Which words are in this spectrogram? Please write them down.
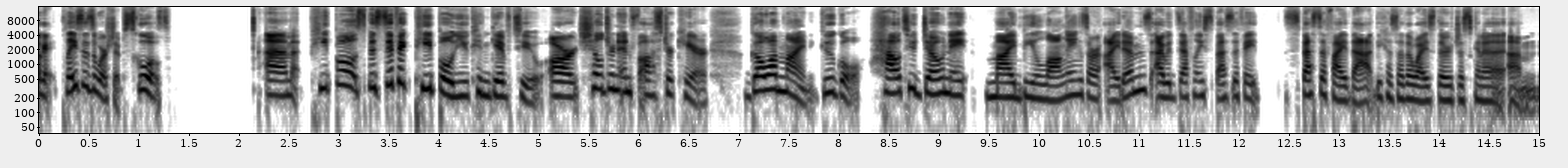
Okay, places of worship, schools. Um, people, specific people you can give to are children in foster care. Go online, Google how to donate my belongings or items. I would definitely specify specify that because otherwise they're just gonna um,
